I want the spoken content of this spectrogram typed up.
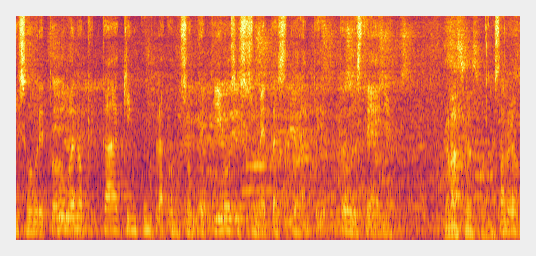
y sobre todo bueno que cada quien cumpla con sus objetivos y sus metas durante todo este año. Gracias. Hasta luego.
